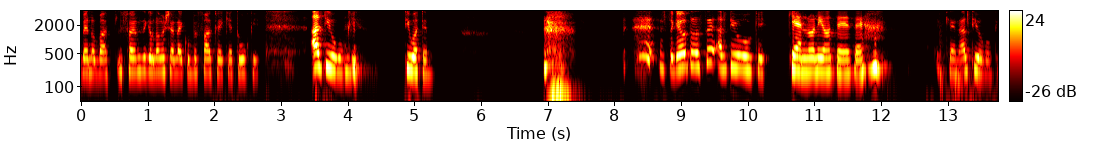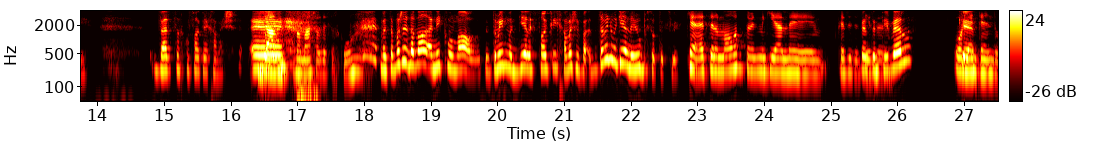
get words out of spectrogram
בן או בת לפעמים זה גם לא משנה כמו בפארקריי כי את רוקי אל תהיו רוקי תהיו אתם. מסגר את הנושא אל תהיו רוקי כן לא להיות אה, זה. כן אל תהיו רוקי. ואל תשחקו פארקריי 5. גם ממש אל תשחקו. בסופו של דבר אני כמו מאור זה תמיד מגיע לפארקריי 5 זה תמיד מגיע ליוביסופט אצלי. כן אצל מאור זה תמיד מגיע לקרזיט רזנט איבל או כן. נינטנדו.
